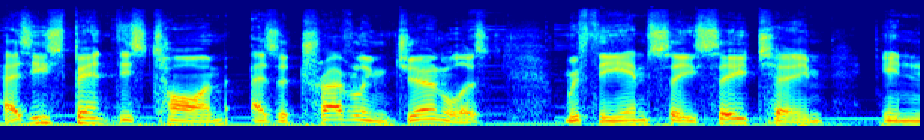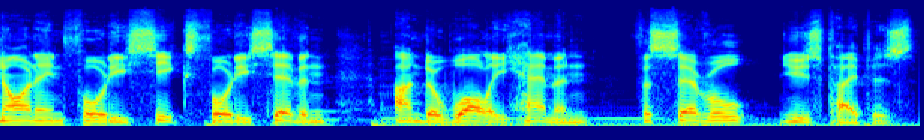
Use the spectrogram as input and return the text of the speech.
as he spent this time as a travelling journalist with the MCC team in 1946 47 under Wally Hammond for several newspapers.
